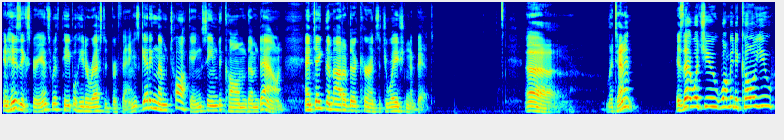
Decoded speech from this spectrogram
in his experience with people he'd arrested for things, getting them talking seemed to calm them down and take them out of their current situation a bit. Uh, Lieutenant? Is that what you want me to call you?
